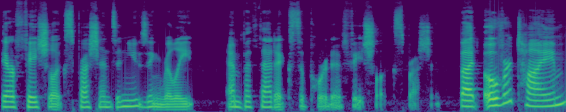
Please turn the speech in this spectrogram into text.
their facial expressions and using really empathetic, supportive facial expression. But over time,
